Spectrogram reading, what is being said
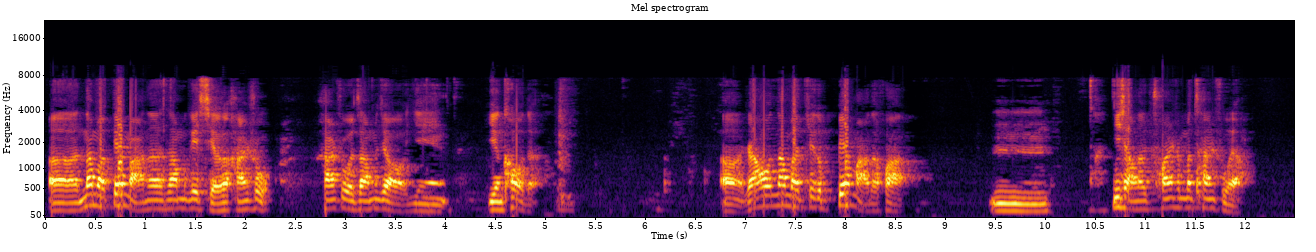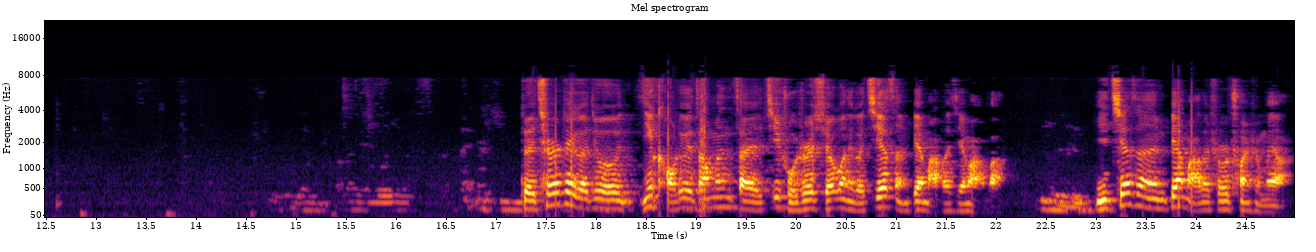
呃，那么编码呢，咱们给写个函数，函数咱们叫 in encode，啊，然后那么这个编码的话，嗯。你想了传什么参数呀？对，其实这个就你考虑咱们在基础时学过那个 JSON 编码和解码吧？嗯。你 JSON 编码的时候传什么呀？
